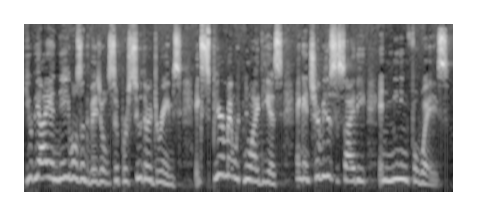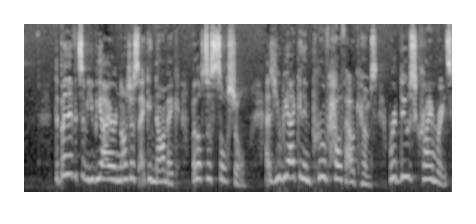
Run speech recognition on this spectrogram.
UBI enables individuals to pursue their dreams, experiment with new ideas, and contribute to society in meaningful ways. The benefits of UBI are not just economic, but also social, as UBI can improve health outcomes, reduce crime rates,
